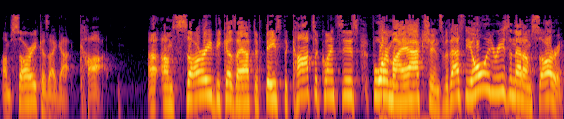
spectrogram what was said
I'm sorry because I got caught. Uh, I'm sorry because I have to face the consequences for my actions, but that's the only reason that I'm sorry.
